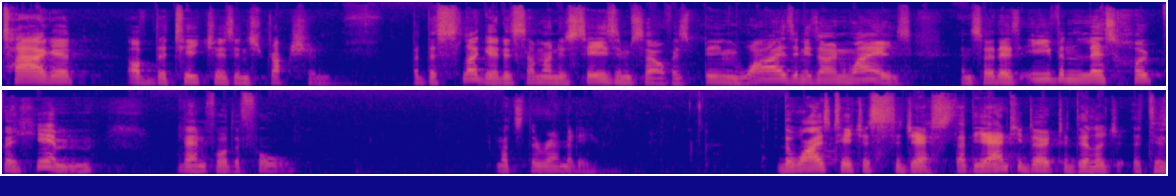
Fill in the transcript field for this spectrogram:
target of the teacher's instruction. But the sluggard is someone who sees himself as being wise in his own ways. And so there's even less hope for him than for the fool. What's the remedy? The wise teacher suggests that the antidote to, dilig- uh,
